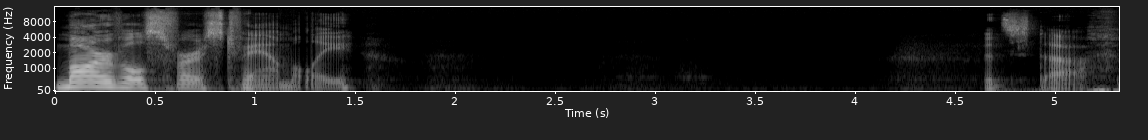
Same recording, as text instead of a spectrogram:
Marvel's first family. Good stuff.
